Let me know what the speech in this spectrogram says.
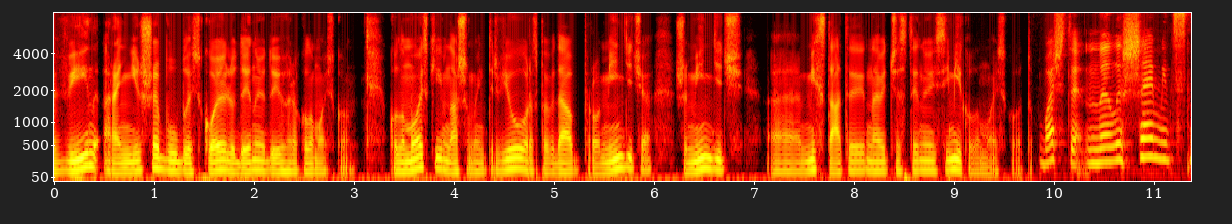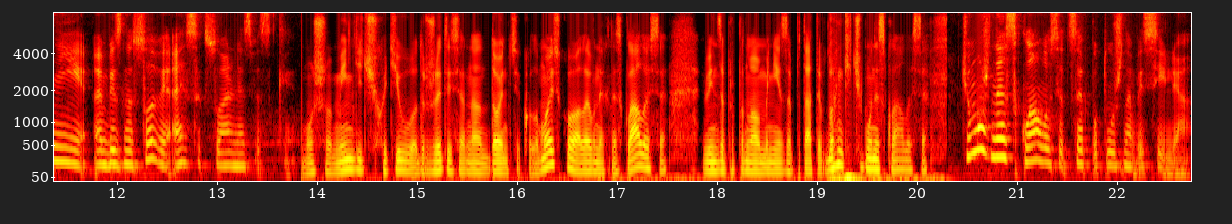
Він раніше був близькою людиною до Ігоря Коломойського. Коломойський в нашому інтерв'ю розповідав про Міндіча, що Міндіч міг стати навіть частиною сім'ї Коломойського, Бачите, не лише міцні бізнесові, а й сексуальні зв'язки. тому що Міндіч хотів одружитися на доньці Коломойського, але в них не склалося. Він запропонував мені запитати в доньки, чому не склалося. Чому ж не склалося це потужне весілля?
